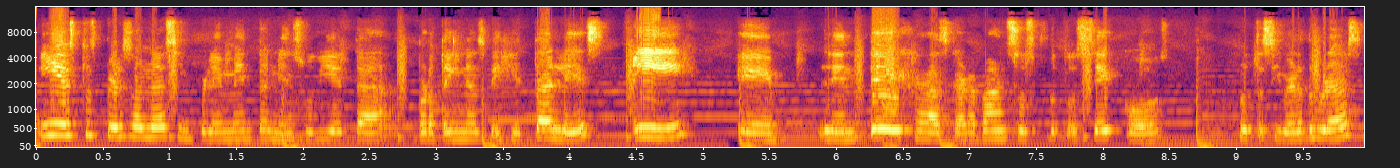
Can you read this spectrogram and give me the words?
y estas personas implementan en su dieta proteínas vegetales y eh, lentejas, garbanzos, frutos secos, frutas y verduras.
